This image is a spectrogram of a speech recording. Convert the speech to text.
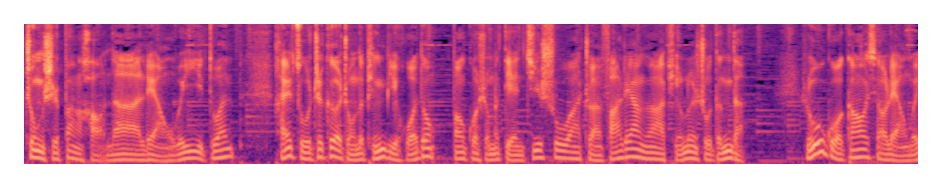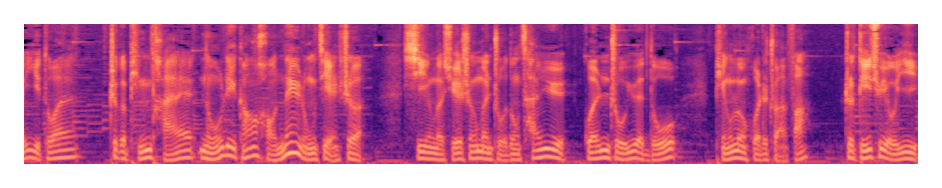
重视办好呢两微一端，还组织各种的评比活动，包括什么点击数啊、转发量啊、评论数等等。如果高校两微一端这个平台努力搞好内容建设，吸引了学生们主动参与、关注、阅读、评论或者转发，这的确有益。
